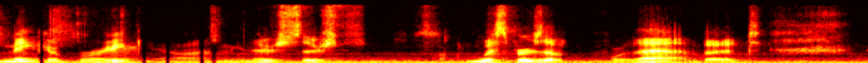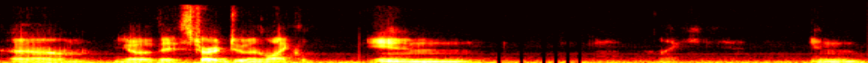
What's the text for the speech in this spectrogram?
make a breakout. I mean, there's there's whispers of it before that, but um, you know they started doing like in in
